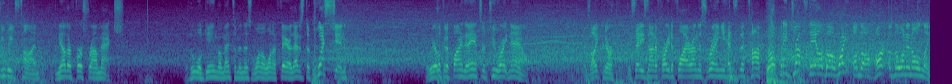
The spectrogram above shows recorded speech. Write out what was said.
two weeks' time in the other first round match. But who will gain momentum in this one-on-one affair? That is the question that we are looking to find an answer to right now. As Aichner, we said he's not afraid to fly around this ring. He heads to the top rope, but he drops the elbow right on the heart of the one and only.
